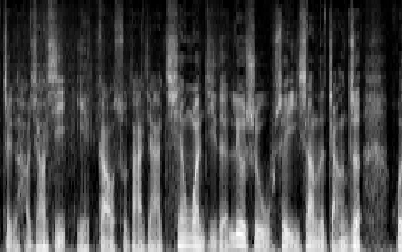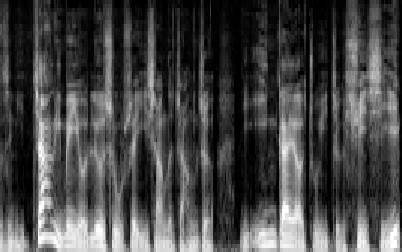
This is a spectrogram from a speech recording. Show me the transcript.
这个好消息也告诉大家，千万记得六十五岁以上的长者，或者你家里面有六十五岁以上的长者，你应该要注意这个讯息。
